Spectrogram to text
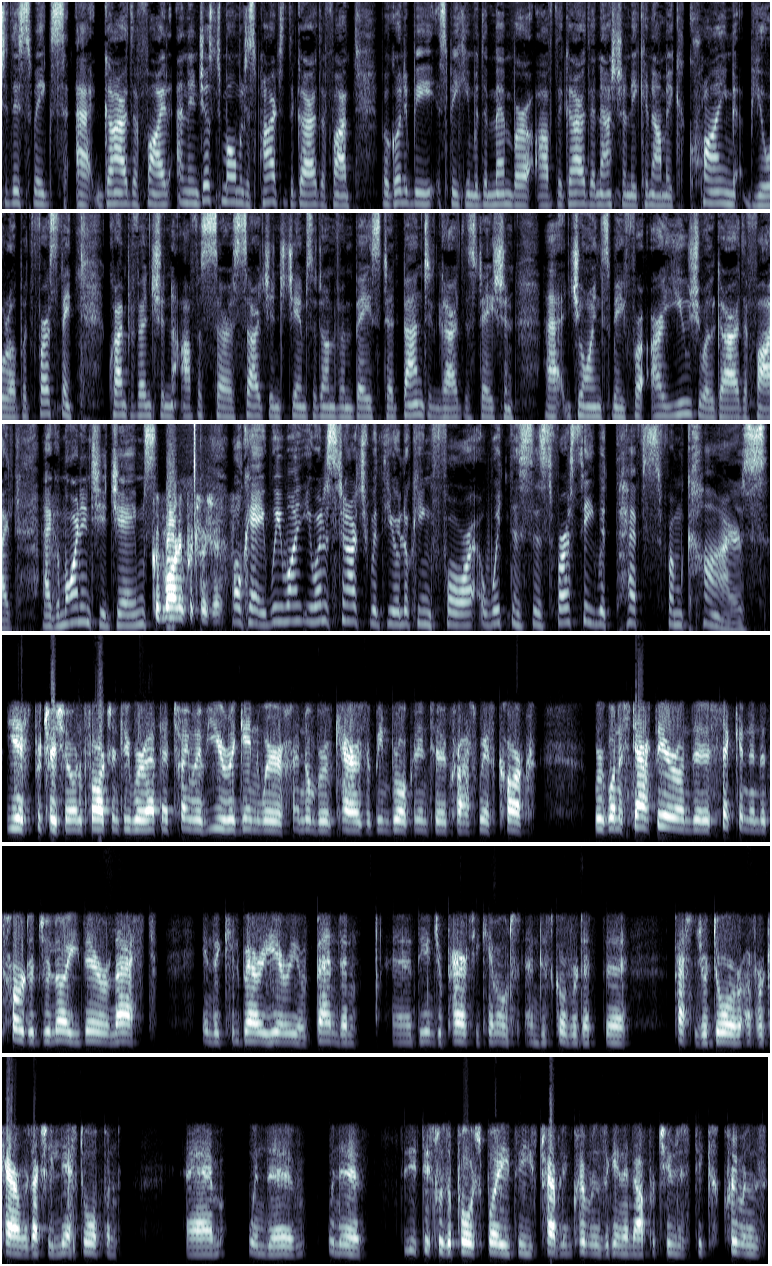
To this week's uh, Garda file. And in just a moment, as part of the Garda file, we're going to be speaking with a member of the Garda National Economic Crime Bureau. But firstly, Crime Prevention Officer Sergeant James O'Donovan, based at Bandon Garda Station, uh, joins me for our usual Garda file. Uh, good morning to you, James. Good morning, Patricia. Okay, we want you want to start with you're looking for witnesses. Firstly, with thefts from cars. Yes, Patricia. Unfortunately, we're at that time of year again where a number of cars have been broken into across West Cork. We're going to start there on the 2nd and the 3rd of July, there last in the Kilbarry area of Bandon. Uh, the injured party came out and discovered that the passenger door of her car was actually left open um, when the when the this was approached by these travelling criminals again, and opportunistic criminals,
